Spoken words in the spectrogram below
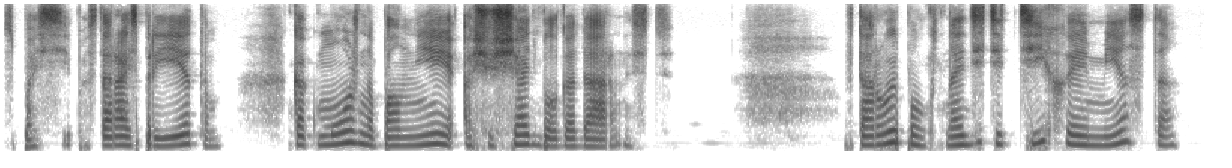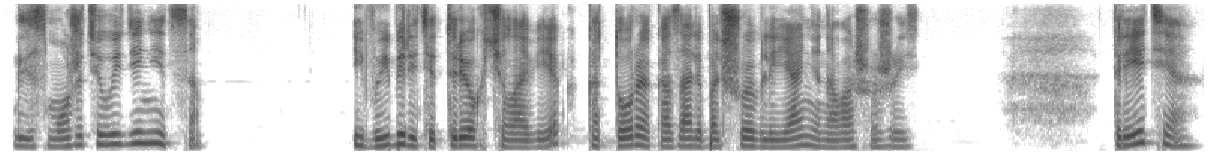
«спасибо», стараясь при этом как можно полнее ощущать благодарность. Второй пункт. Найдите тихое место, где сможете уединиться. И выберите трех человек, которые оказали большое влияние на вашу жизнь. Третье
